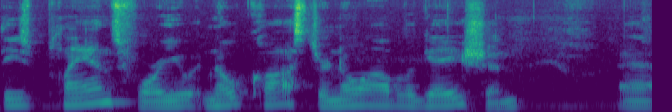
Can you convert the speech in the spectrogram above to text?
these plans for you at no cost or no obligation. Uh,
